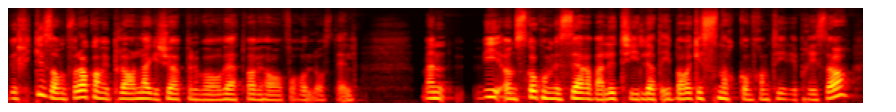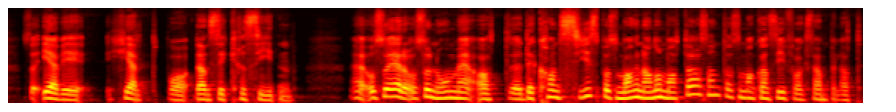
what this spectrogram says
virke som, for da kan vi planlegge kjøpene våre og vet hva vi har å forholde oss til. Men vi ønsker å kommunisere veldig tydelig at det bare ikke er snakk om fremtidige priser, så er vi helt på den sikre siden. Eh, og så er det også noe med at det kan sies på så mange andre måter. Sant? Altså Man kan si f.eks. at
